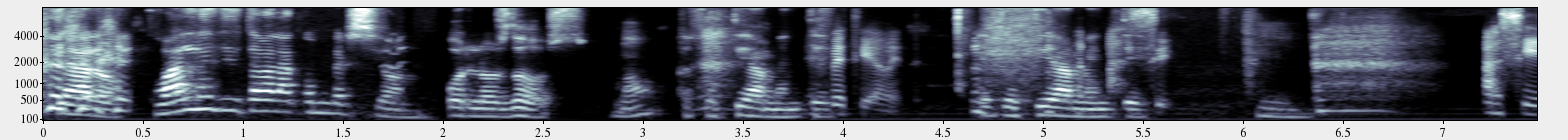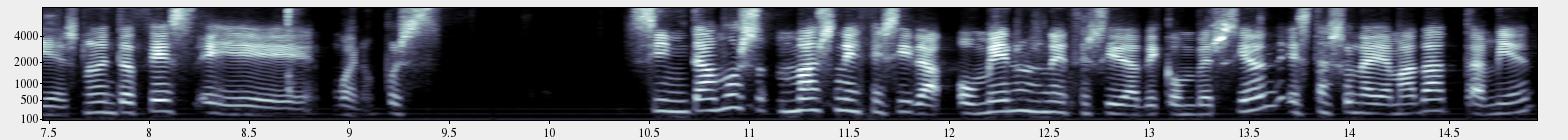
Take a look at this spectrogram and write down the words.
Claro, ¿cuál necesitaba la conversión? Pues los dos, ¿no? Efectivamente. Efectivamente. Efectivamente. Mm. Así es, ¿no? Entonces, eh, bueno, pues sintamos más necesidad o menos necesidad de conversión, esta es una llamada también.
